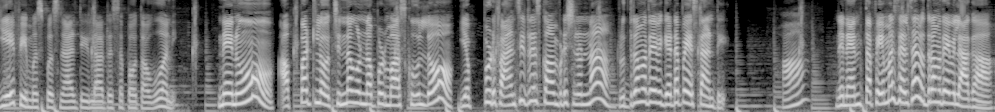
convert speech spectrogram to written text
ఏ ఫేమస్ పర్సనాలిటీలా డ్రెస్అప్ అవుతావు అని. నేను అప్పట్లో చిన్నగా ఉన్నప్పుడు మా స్కూల్లో ఎప్పుడు ఫ్యాన్సీ డ్రెస్ కాంపిటీషన్ ఉన్నా రుద్రమదేవి గెటప్ వేస్తా అంటే. నేను ఎంత ఫేమస్ తెలుసా రుద్రమదేవి లాగా?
